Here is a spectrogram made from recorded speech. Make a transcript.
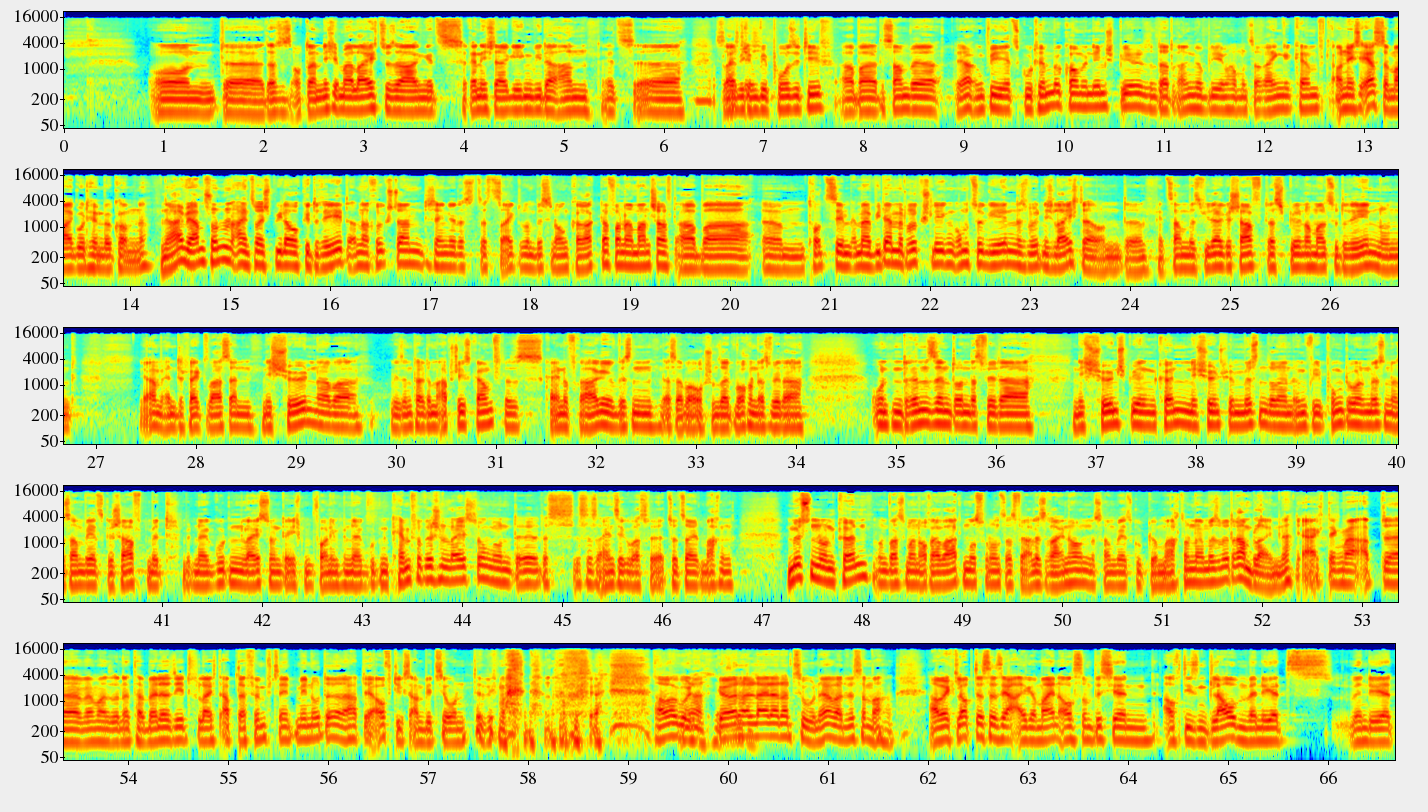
Und äh, das ist auch dann nicht immer leicht zu sagen, jetzt renne ich dagegen wieder an, jetzt äh, bleibe ich irgendwie positiv. Aber das haben wir ja irgendwie jetzt gut hinbekommen in dem Spiel, sind da dran geblieben, haben uns da reingekämpft. Auch nicht das erste Mal gut hinbekommen, ne? Nein, wir haben schon ein, zwei Spiele auch gedreht nach Rückstand. Ich denke, das, das zeigt so ein bisschen auch einen Charakter von der Mannschaft, aber ähm, trotzdem immer wieder mit Rückschlägen umzugehen, das wird nicht leichter. Und äh, jetzt haben wir es wieder geschafft, das Spiel nochmal zu drehen und ja, im Endeffekt war es dann nicht schön, aber wir sind halt im Abstiegskampf, das ist keine Frage. Wir wissen das aber auch schon seit Wochen, dass wir da unten drin sind und dass wir da nicht schön spielen können, nicht schön spielen müssen, sondern irgendwie Punkte holen müssen. Das haben wir jetzt geschafft mit, mit einer guten Leistung, denke ich, vor allem mit einer guten kämpferischen Leistung. Und äh, das ist das Einzige, was wir zurzeit machen müssen und können und was man auch erwarten muss von uns, dass wir alles reinhauen. Das haben wir jetzt gut gemacht und da müssen wir dranbleiben. Ne? Ja, ich denke mal, ab der, wenn man so eine Tabelle sieht, vielleicht ab der 15. Minute, da habt ihr Aufstiegsambitionen, ich mal. Aber gut, ja, gehört halt leider dazu, ne? Was willst du machen? Aber ich glaube, das ist ja allgemein auch so ein bisschen auch diesen Glauben, wenn du jetzt, wenn du jetzt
